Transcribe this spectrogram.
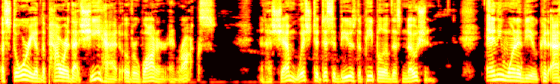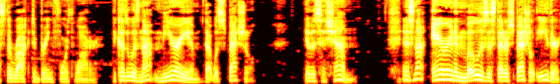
a story of the power that she had over water and rocks and Hashem wished to disabuse the people of this notion. Any one of you could ask the rock to bring forth water, because it was not Miriam that was special. It was Hashem. And it's not Aaron and Moses that are special either.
